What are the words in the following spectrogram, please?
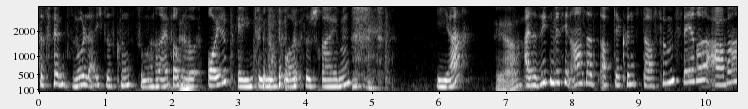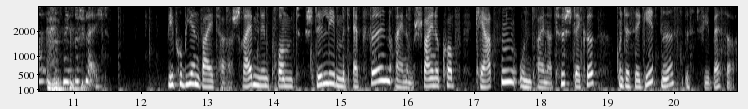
Das wäre so leicht, das Kunst zu machen. Einfach nur Oil Painting vorzuschreiben. Ja? Ja. Also sieht ein bisschen aus, als ob der Künstler fünf wäre, aber es ist nicht so schlecht. Wir probieren weiter, schreiben den Prompt Stillleben mit Äpfeln, einem Schweinekopf, Kerzen und einer Tischdecke und das Ergebnis ist viel besser.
